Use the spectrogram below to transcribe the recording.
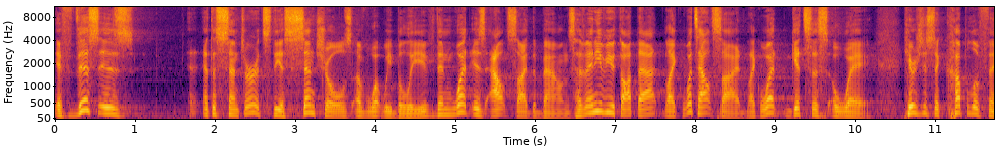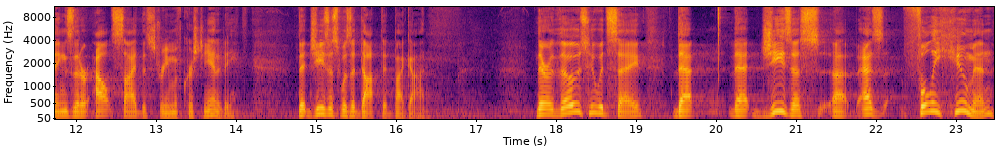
if this is at the center, it's the essentials of what we believe, then what is outside the bounds? Have any of you thought that? Like, what's outside? Like, what gets us away? Here's just a couple of things that are outside the stream of Christianity that Jesus was adopted by God. There are those who would say that, that Jesus, uh, as fully human,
